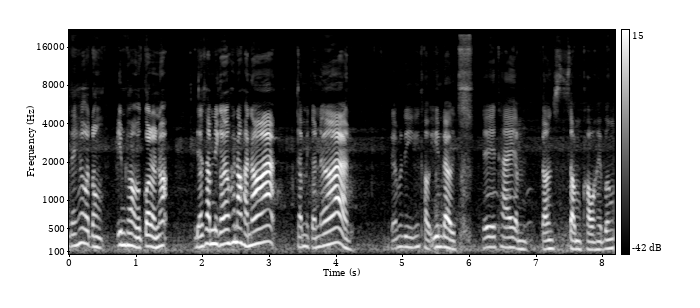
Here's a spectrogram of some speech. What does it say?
อะอันนี้เขาก็ต้องอิ่มท้องไปก่อนแล้วเนาะ เดี๋ยวซ้ำนี่ก็ต้องข้างนอกค่ะเนาะซ้ำนี่ก่อนเนาะเดี๋ยวมาดีกินข้าอิ่มแล้วเดี๋ยวไทยตอนส่อมเขาวให้เบิ้ง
